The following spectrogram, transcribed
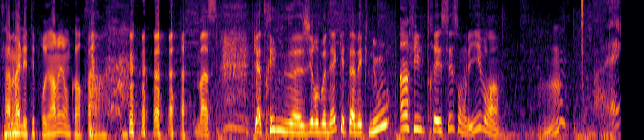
Ça a mal été programmé encore, ça. Mince. Catherine Girobonnet est avec nous. Infiltré, c'est son livre. Hmm. Ouais,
